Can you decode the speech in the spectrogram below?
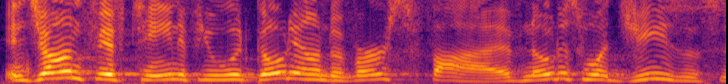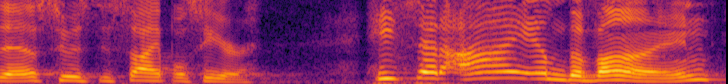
In John 15, if you would go down to verse 5, notice what Jesus says to his disciples here. He said, I am the vine,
